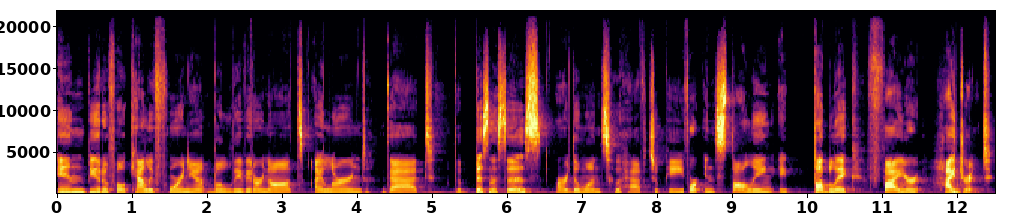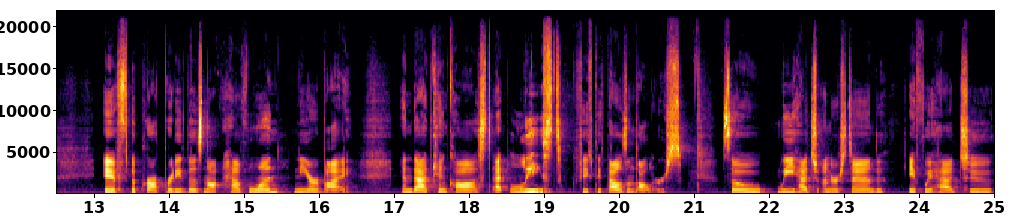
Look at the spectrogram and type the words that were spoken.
In beautiful California, believe it or not, I learned that the businesses are the ones who have to pay for installing a public fire hydrant if the property does not have one nearby. And that can cost at least $50,000. So we had to understand if we had to,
